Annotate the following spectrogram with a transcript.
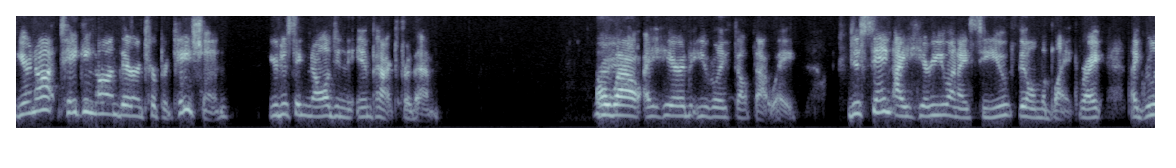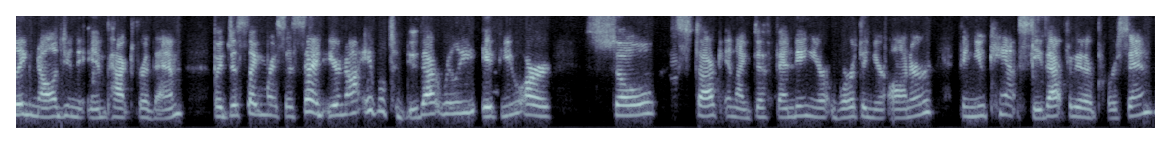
You're not taking on their interpretation, you're just acknowledging the impact for them. Oh, wow, I hear that you really felt that way. Just saying, I hear you and I see you, fill in the blank, right? Like really acknowledging the impact for them. But just like Marissa said, you're not able to do that really if you are so stuck in like defending your worth and your honor, then you can't see that for the other person.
